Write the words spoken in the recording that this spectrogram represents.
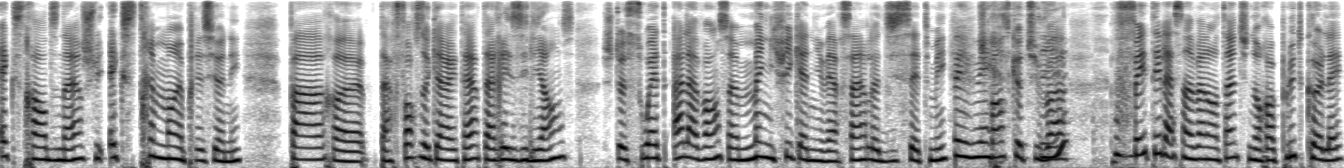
extraordinaire. Je suis extrêmement impressionnée par euh, ta force de caractère, ta résilience. Je te souhaite à l'avance un magnifique anniversaire le 17 mai. Ben, Je pense que tu vas fêter la Saint-Valentin, tu n'auras plus de collet,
